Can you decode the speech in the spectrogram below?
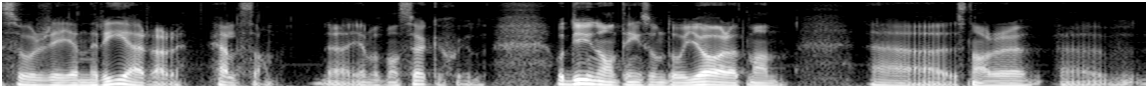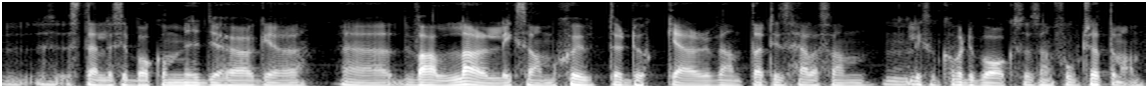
så regenererar hälsan genom att man söker skydd. Och det är ju någonting som då gör att man Uh, snarare uh, ställer sig bakom midjehöga uh, vallar, liksom, skjuter, duckar, väntar tills hälsan mm. liksom, kommer tillbaka och sen fortsätter man.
